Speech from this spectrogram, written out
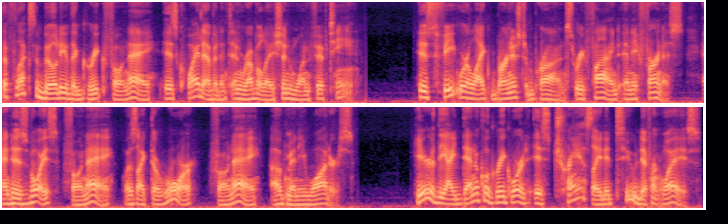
The flexibility of the Greek phone is quite evident in Revelation 1:15. His feet were like burnished bronze refined in a furnace, and his voice, phone, was like the roar, phone, of many waters. Here, the identical Greek word is translated two different ways.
